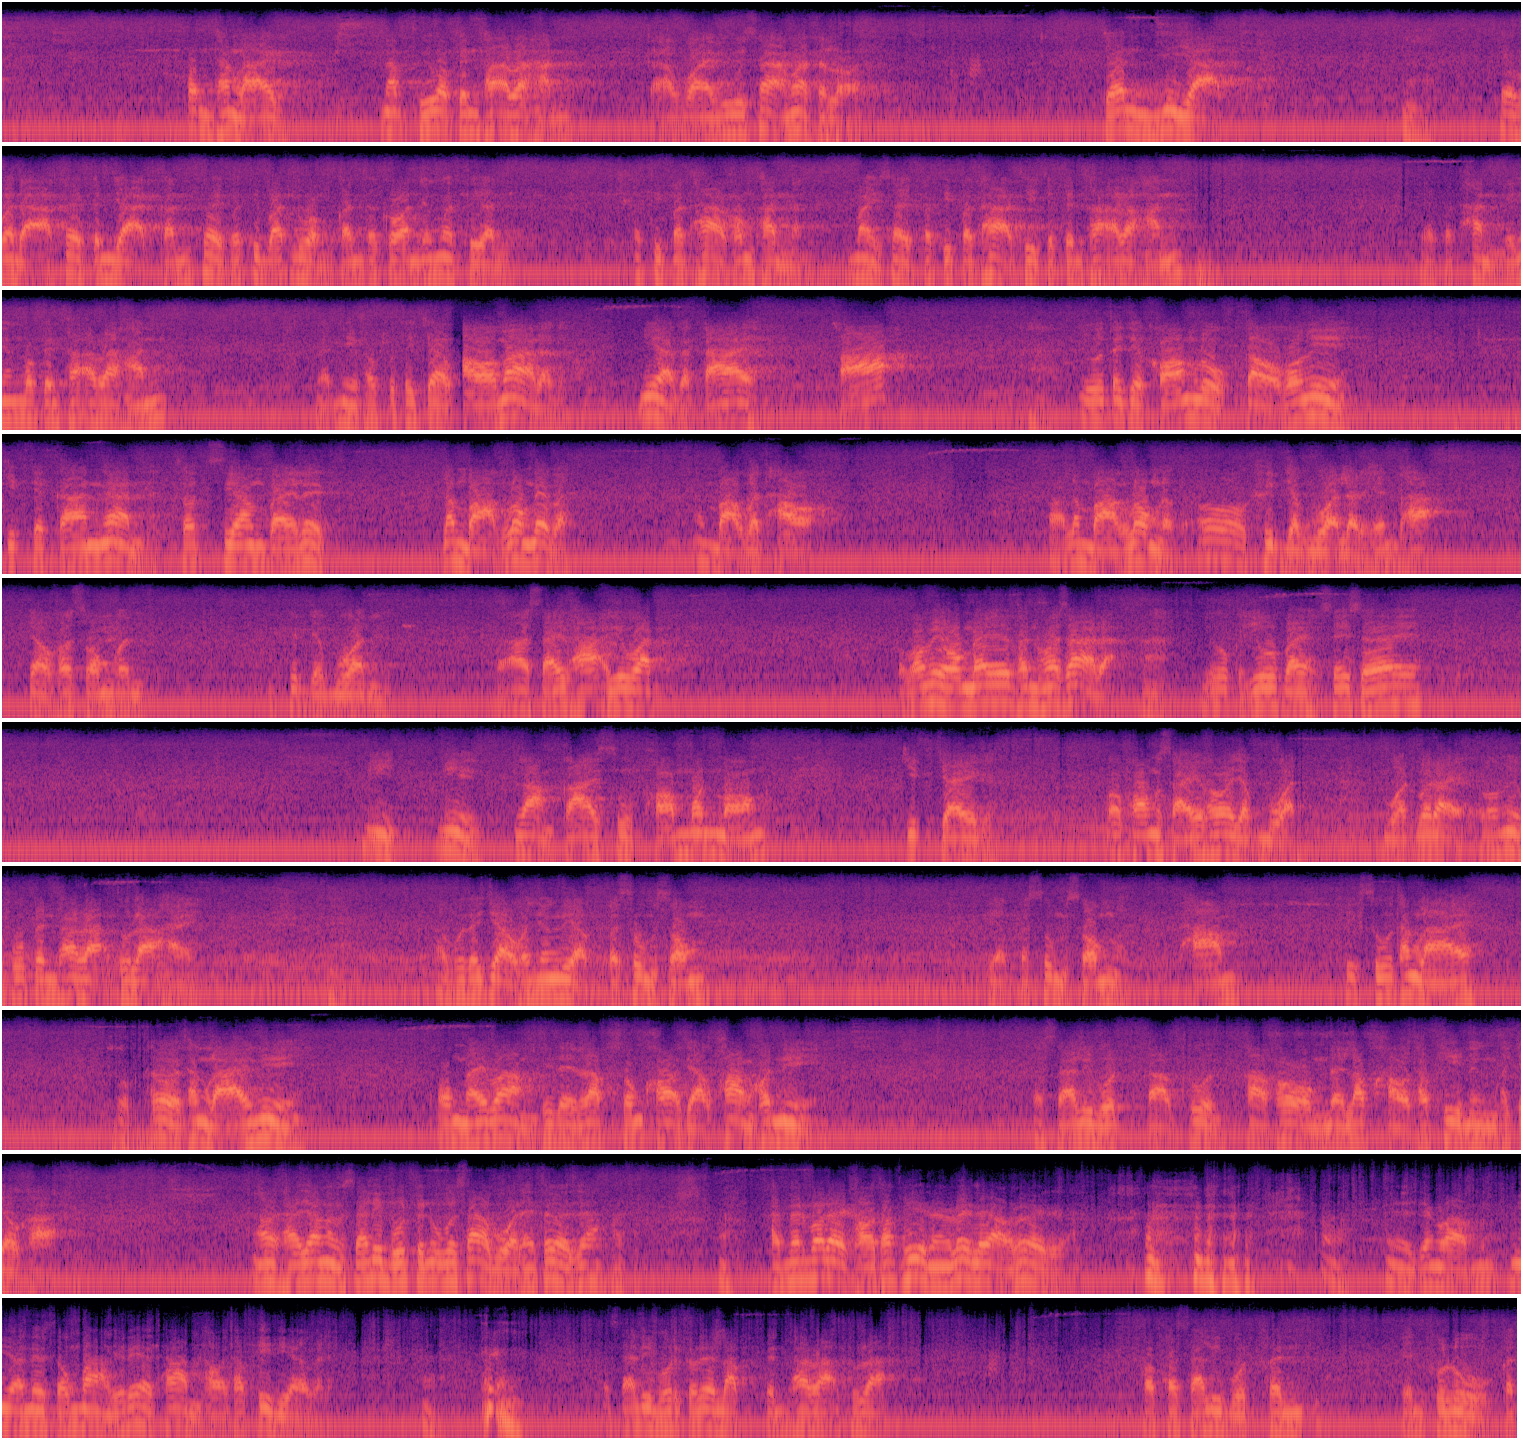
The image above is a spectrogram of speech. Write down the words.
คนทั้งหลาย นับถือว่าเป็นพระอรหันต์กราบไหว้บูชามาตลอด จนมีญาติเทวดาเคยเป็นญาติกันเคยปฏิบัติร่วมกันตะกอนยังมาเตือน ปฏิปทาของท่านน่ะไม่ใช่ปฏิปทาที่จะเป็นพระอรหันต์แต่ท่านก็ยังว่าเป็นพระอรหันต์แบบนี้พระพุทธเจ้าเอามาแล้วเนี่ยก็ตายตาอยู่แต่เจ้าของลูกเต่าเพราะนี่กิจการงานสดเสียมไปเลย ลำบากล่องได้ปะลำบากกว่าเท่าพอลำบากล่องแล้วโอ้คิดอยากบวชแล้วเห็นพระ เจ้าพระสงฆ์คนคิดอยากบวชอาศัยพระอยู่วัดก็ว่าไม่องค์ได้พันหัวซาดอะอยู่ก็อยู่ไปเฉยๆนี่นี่ร่างกายสูบผอมมนหมอง จิตใจก็พองใสเพราะอยากบวช บวชว่าได้เพราะไม่ผู้เป็นพระละทุระให้พระพุทธเจ้าเขายังเรียกประสุ่มสงเรียกประสุ่มสงถามภิกษุทั้งหลายพวกเธอทั้งหลายนี่ องค์ไหนบ้างที่ได้รับสงเคราะห์จากพามคนนี้ภาษาลิบุตรกราบทูลข้าพระองค์ได้รับข่าวทัพพี่หนึ่งพระเจ้าค่ะเอาทายังสารีบุตรเป็นอุปสาบวชให้เธอซะ ขันนั้นว่าได้ข่าวทัพพี่นั่นเลยแล้วเลยนี่จังหวะมันมีอันในสงมากอยู่ได้ท่านข่าวทัพพี่เดียวกันเลยภาษาลิบุตรก็ได้รับเป็นภาระธุระเพราะภาษาลิบุตรเพิ่นเป็นผู้ลูกก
